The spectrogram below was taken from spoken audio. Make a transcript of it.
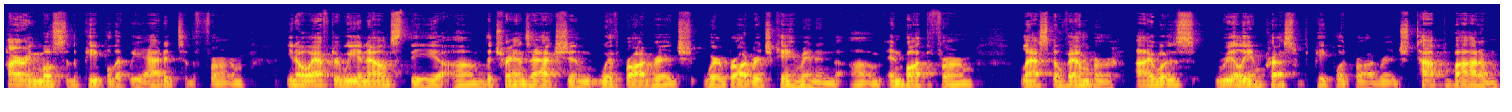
hiring most of the people that we added to the firm you know, after we announced the um, the transaction with Broadridge, where Broadridge came in and um, and bought the firm last November, I was really impressed with the people at Broadridge, top to bottom.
